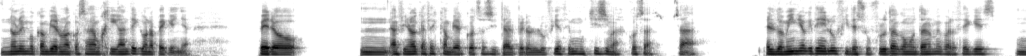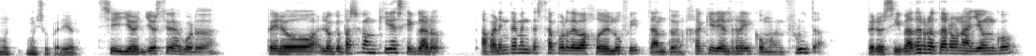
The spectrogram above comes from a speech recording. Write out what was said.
no es lo mismo cambiar una cosa gigante que una pequeña. Pero mm, al final lo que hace es cambiar cosas y tal, pero Luffy hace muchísimas cosas. O sea, el dominio que tiene Luffy de su fruta como tal me parece que es muy, muy superior. Sí, yo, yo estoy de acuerdo, ¿eh? Pero lo que pasa con Kid es que, claro, aparentemente está por debajo de Luffy, tanto en Haki del Rey como en fruta. Pero si va a derrotar a una Yonko,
